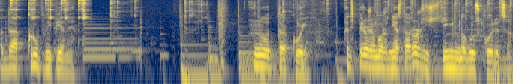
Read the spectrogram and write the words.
до крупной пены. Ну, вот такой. А теперь уже можно не осторожничать и немного ускориться.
